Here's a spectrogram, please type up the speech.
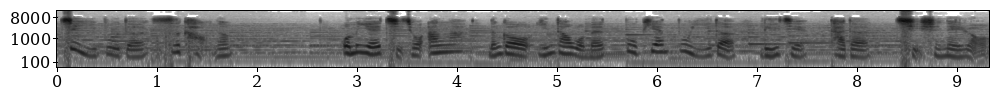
进一步的思考呢？我们也祈求安拉能够引导我们不偏不倚地理解他的启示内容。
